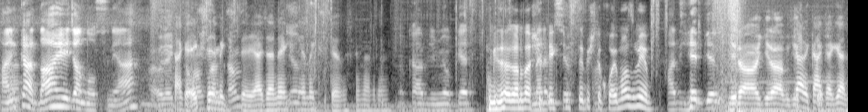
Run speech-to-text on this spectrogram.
Kanka daha heyecanlı olsun ya. Ha, Öyle Kanka eksi yemek kankam. istiyor ya. Canı eksi yemek istiyor şeylerden. Yok abicim yok gel. Güzel kardeşim Mermisi eksi yok. istemişti Ha. koymaz mıyım? Hadi gel gel. Gir abi gir abi gir. Gel kanka gel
